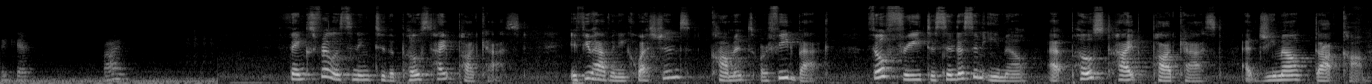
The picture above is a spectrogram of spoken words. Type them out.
take care. Bye. Thanks for listening to the Post Hype Podcast. If you have any questions, comments, or feedback, feel free to send us an email at posthypepodcast at gmail.com.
